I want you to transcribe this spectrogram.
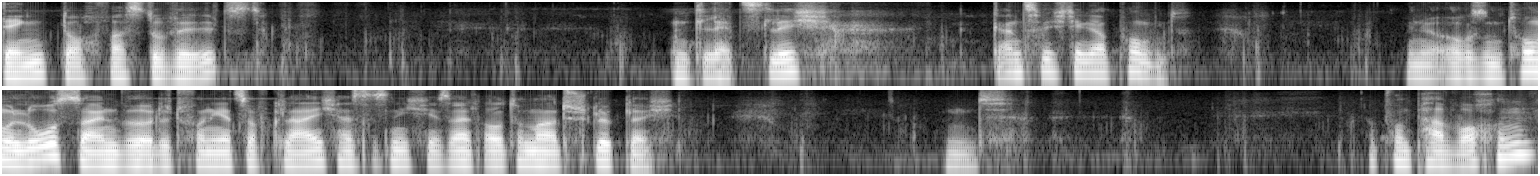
Denk doch, was du willst. Und letztlich, ganz wichtiger Punkt, wenn ihr eure Symptome los sein würdet von jetzt auf gleich, heißt es nicht, ihr seid automatisch glücklich. Und ich habe vor ein paar Wochen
